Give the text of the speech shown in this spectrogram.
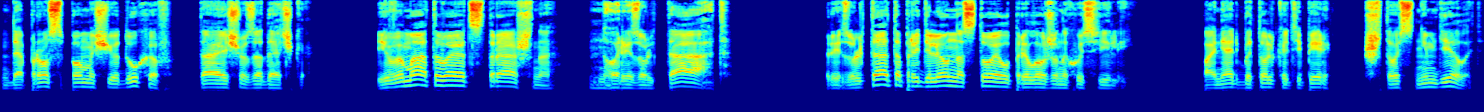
Допрос с помощью духов — та еще задачка. И выматывает страшно, но результат... Результат определенно стоил приложенных усилий. Понять бы только теперь, что с ним делать.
